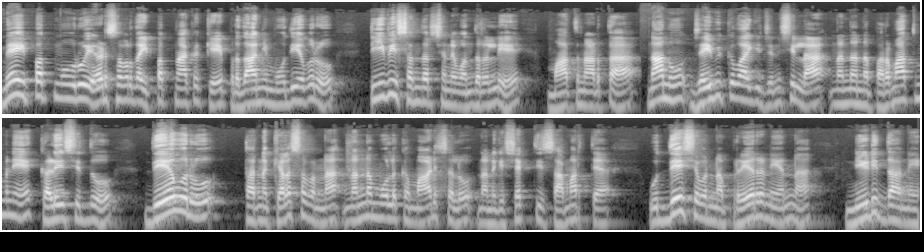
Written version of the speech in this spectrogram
ಮೇ ಇಪ್ಪತ್ತ್ಮೂರು, ಎರಡು ಸಾವಿರದ ಇಪ್ಪತ್ನಾಲ್ಕಕ್ಕೆ ಪ್ರಧಾನಿ ಮೋದಿಯವರು ಟಿ ವಿ ಸಂದರ್ಶನವೊಂದರಲ್ಲಿ ಮಾತನಾಡ್ತಾ, ನಾನು ಜೈವಿಕವಾಗಿ ಜನಿಸಿಲ್ಲ, ನನ್ನನ್ನು ಪರಮಾತ್ಮನೇ ಕಳುಹಿಸಿದ್ದು, ದೇವರು ತನ್ನ ಕೆಲಸವನ್ನು ನನ್ನ ಮೂಲಕ ಮಾಡಿಸಲು ನನಗೆ ಶಕ್ತಿ, ಸಾಮರ್ಥ್ಯ, ಉದ್ದೇಶವನ್ನು, ಪ್ರೇರಣೆಯನ್ನು ನೀಡಿದ್ದಾನೆ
